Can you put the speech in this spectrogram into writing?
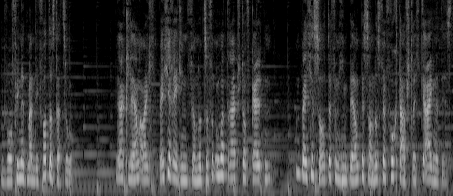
Und wo findet man die Fotos dazu? Wir erklären euch, welche Regeln für Nutzer von Umertreibstoff gelten und welche Sorte von Himbeeren besonders für Fruchtaufstrich geeignet ist.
